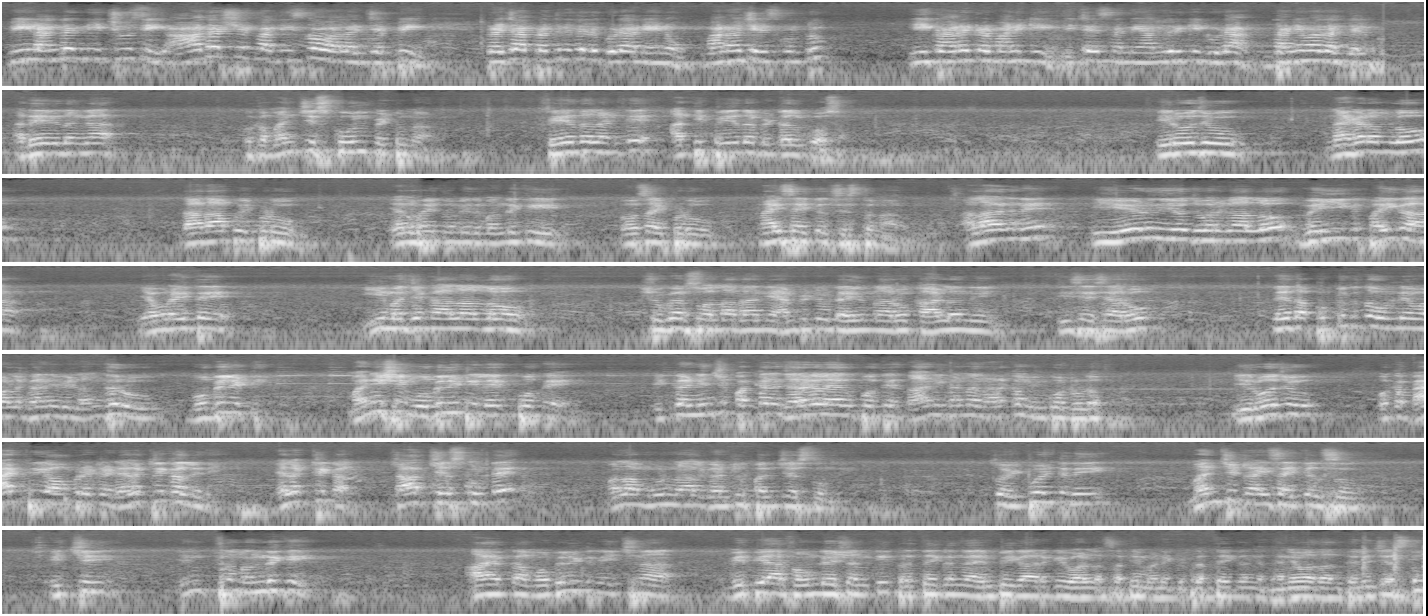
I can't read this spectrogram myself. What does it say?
వీళ్ళందరినీ చూసి ఆదర్శంగా తీసుకోవాలని చెప్పి ప్రజాప్రతినిధులకు కూడా నేను మనవి చేసుకుంటూ ఈ కార్యక్రమానికి ఇచ్చేసిన మీ అందరికీ కూడా ధన్యవాదాలు తెలుపు అదేవిధంగా ఒక మంచి స్కూల్ పెట్టున్నాను పేదలంటే అతి పేద బిడ్డల కోసం. ఈరోజు నగరంలో దాదాపు ఇప్పుడు ఎనభై తొమ్మిది మందికి బహుశా ఇప్పుడు ట్రై సైకిల్స్ ఇస్తున్నారు. అలాగనే ఈ ఏడు నియోజకవర్గాల్లో వెయ్యికి పైగా ఎవరైతే ఈ మధ్య కాలాల్లో షుగర్స్ వల్ల దాన్ని ఆంపిట్యూట్ అయి ఉన్నారో కాళ్ళని తీసేశారు. లేదా పుట్టుకతో ఉండేవాళ్ళు కానీ వీళ్ళందరూ మొబిలిటీ మనిషి మొబిలిటీ లేకపోతే ఇక్కడి నుంచి పక్కన జరగలేకపోతే దానికన్నా నరకం ఇంకోటి ఉండదు. ఈరోజు ఒక బ్యాటరీ ఆపరేటెడ్ ఎలక్ట్రికల్ ఇది. ఎలక్ట్రికల్ చార్జ్ చేసుకుంటే మళ్ళా మూడు నాలుగు గంటలు పనిచేస్తుంది సో ఇటువంటిది మంచి ట్రై సైకిల్స్ ఇచ్చి ఇంతమందికి ఆ యొక్క మొబిలిటీని ఇచ్చిన విపిఆర్ ఫౌండేషన్కి ప్రత్యేకంగా ఎంపీ గారికి వాళ్ళ సతీమణికి ప్రత్యేకంగా ధన్యవాదాలు తెలియజేస్తూ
